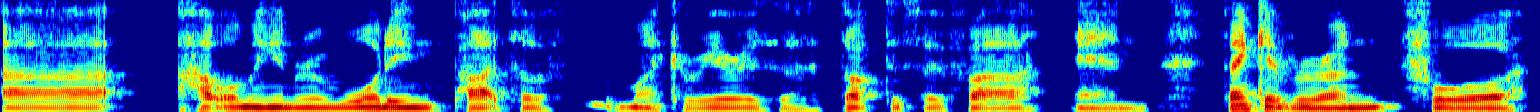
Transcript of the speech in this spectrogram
uh, heartwarming, and rewarding parts of my career as a doctor so far. And thank everyone for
